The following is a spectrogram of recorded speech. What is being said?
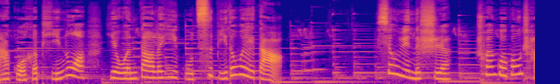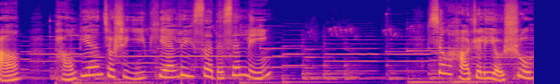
阿果和皮诺也闻到了一股刺鼻的味道。幸运的是，穿过工厂，旁边就是一片绿色的森林。幸好这里有树，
